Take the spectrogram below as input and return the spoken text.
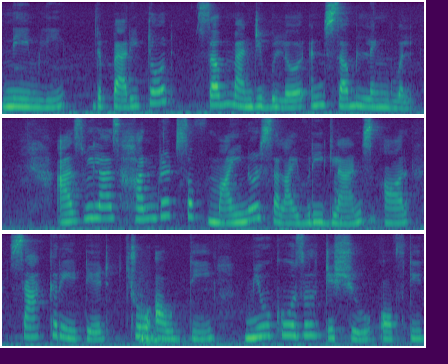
namely the parotid, submandibular and sublingual as well as hundreds of minor salivary glands are secreted throughout the mucosal tissue of the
